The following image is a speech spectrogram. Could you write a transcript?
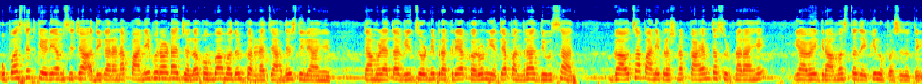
उपस्थित के डी एम सीच्या अधिकाऱ्यांना पाणीपुरवठा जलकुंभामधून करण्याचे आदेश दिले आहेत. त्यामुळे आता वीज जोडणी प्रक्रिया करून येत्या पंधरा दिवसात गावचा पाणी प्रश्न कायमचा सुटणार आहे यावेळी ग्रामस्थ देखील उपस्थित होते.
